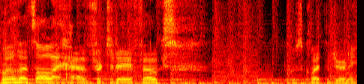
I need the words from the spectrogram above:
Well, that's all I have for today, folks. It was quite the journey.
